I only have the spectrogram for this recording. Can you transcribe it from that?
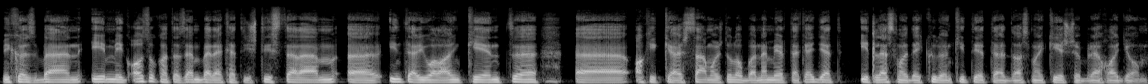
miközben én még azokat az embereket is tisztelem interjú alanyként, akikkel számos dologban nem értek egyet. Itt lesz majd egy külön kitétel, de azt majd későbbre hagyom.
